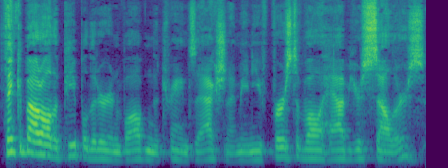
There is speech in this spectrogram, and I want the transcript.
think about all the people that are involved in the transaction. I mean, you first of all have your sellers.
